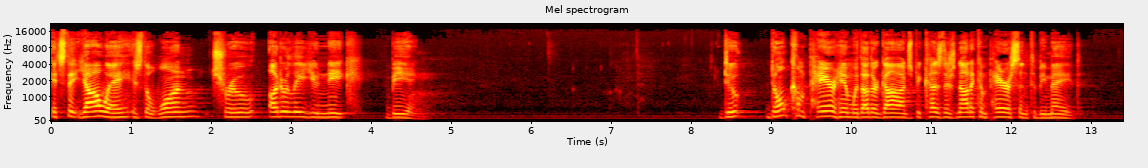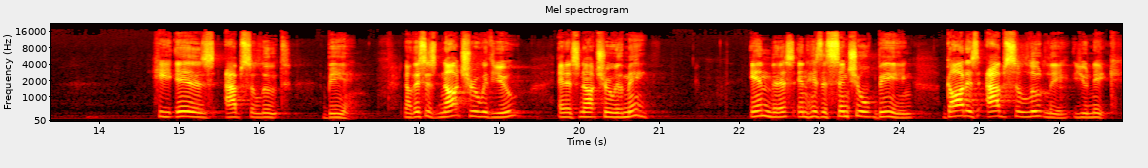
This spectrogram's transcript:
It's that Yahweh is the one true, utterly unique being. Do, don't compare him with other gods because there's not a comparison to be made. He is absolute being. Now, this is not true with you and it's not true with me. In this, in his essential being, God is absolutely unique.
